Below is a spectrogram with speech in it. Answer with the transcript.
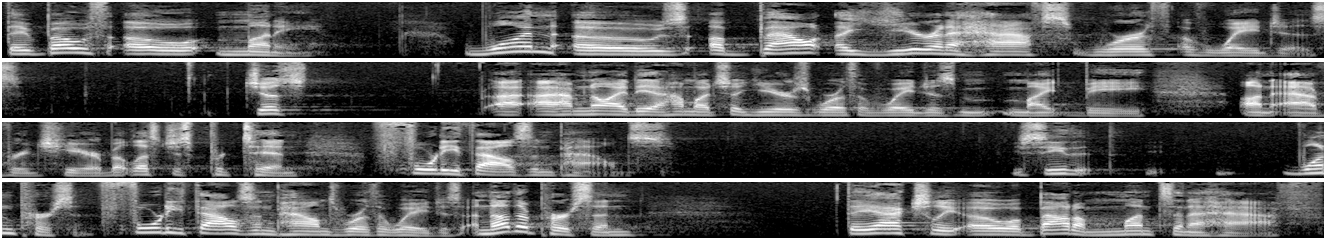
They both owe money. One owes about a year and a half's worth of wages. Just, I have no idea how much a year's worth of wages might be on average here, but let's just pretend 40,000 pounds. You see, that one person, 40,000 pounds worth of wages. Another person, they actually owe about a month and a half.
